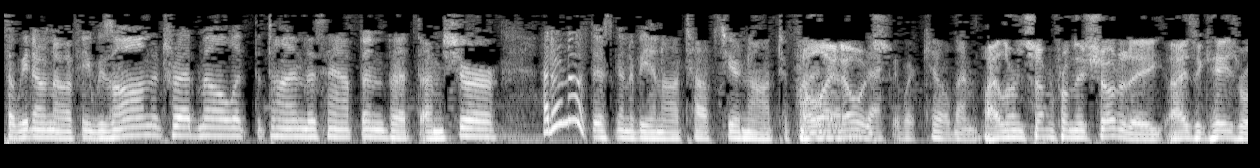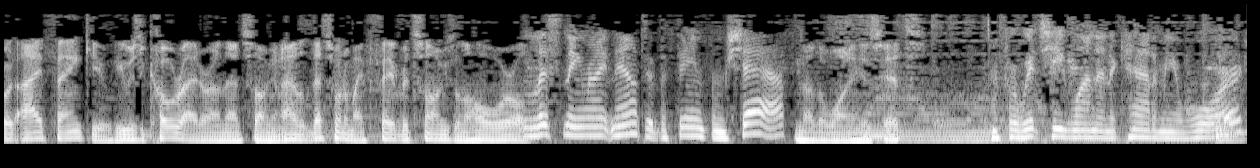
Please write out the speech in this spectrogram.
So we don't know if he was on the treadmill at the time this happened, but I'm sure, I don't know if there's going to be an autopsy or not to find All I out know is- exactly what killed him. I learned something from this show today. Isaac Hayes wrote I Thank You. He was a co-writer on that song, and I, that's one of my favorite songs in the whole world. I'm listening right now to the theme from Shaft, Another one of his hits. for which he won an Academy Award.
